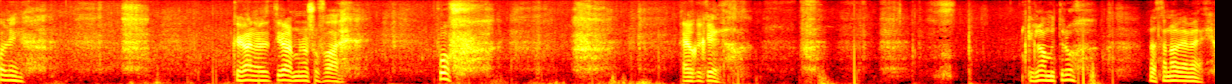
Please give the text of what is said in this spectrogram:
Jolín. Qué ganas de tirarme no sofá. Uf. É o que queda. Kilómetro 19 e medio.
